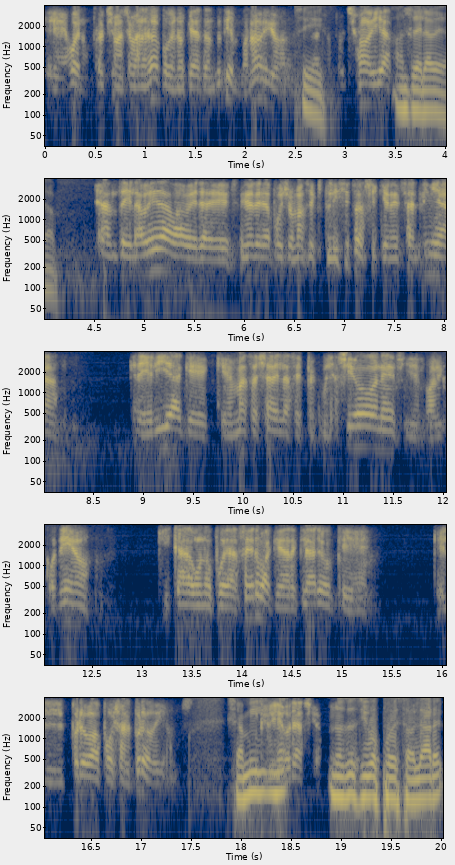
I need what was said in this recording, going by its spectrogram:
eh, bueno, próxima semana no, porque no queda tanto tiempo, ¿no? Digo, sí, antes de la veda. Antes de la veda va a haber eh, señales de apoyo más explícitos, así que en esa línea creería que, que más allá de las especulaciones y del balconeo que cada uno puede hacer, va a quedar claro que, el PRO apoya al PRO, digamos. Yamil, no, no, sé si vos podés hablar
